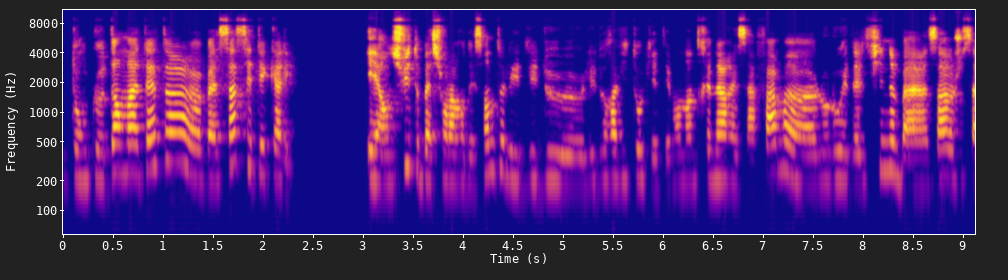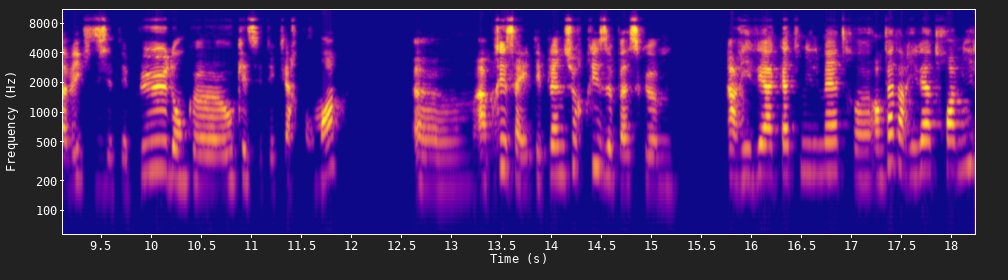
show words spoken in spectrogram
Donc dans ma tête, ben, ça c'était calé. Et ensuite, bah, sur la redescente, les, deux, les deux ravitaux qui étaient mon entraîneur et sa femme, euh, Lolo et Delphine, ben ça, je savais qu'ils y étaient plus, donc euh, ok, c'était clair pour moi. Euh, après, ça a été plein de surprises parce que arrivé à 4000 mètres, en fait, arrivé à 3000,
